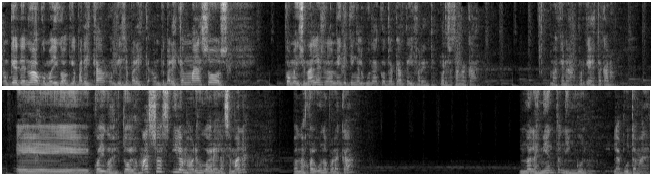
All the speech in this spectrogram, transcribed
Aunque de nuevo, como digo, aunque parezcan, aunque se parezca, aunque parezcan mazos convencionales, realmente tienen alguna que otra carta diferente. Por eso están acá. Más que nada, porque destacaron. Eh, códigos de todos los mazos y los mejores jugadores de la semana. Conozco alguno por acá. No les miento, ninguno. La puta madre.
